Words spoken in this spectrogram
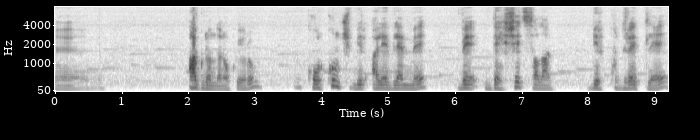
E, Agnon'dan okuyorum. Korkunç bir alevlenme ve dehşet salan bir kudretle e,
